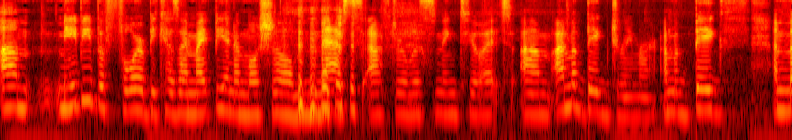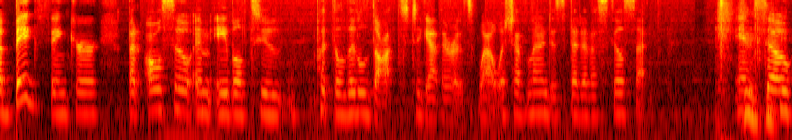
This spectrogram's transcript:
Um, maybe before because I might be an emotional mess after listening to it. Um, I'm a big dreamer. I'm a big, th- I'm a big thinker, but also am able to put the little dots together as well, which I've learned is a bit of a skill set. And so,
